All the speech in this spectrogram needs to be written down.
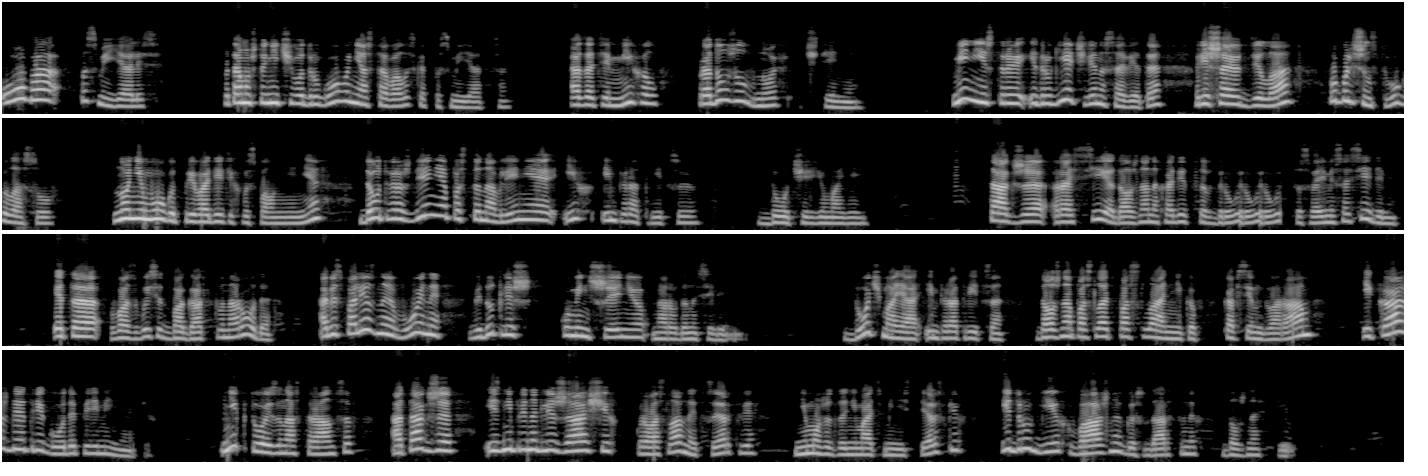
Оба посмеялись, потому что ничего другого не оставалось, как посмеяться. А затем Михаил продолжил вновь чтение. Министры и другие члены совета решают дела по большинству голосов, но не могут приводить их в исполнение до утверждения постановления их императрицей, дочерью моей. Также Россия должна находиться в дружбе со своими соседями. Это возвысит богатство народа, а бесполезные войны ведут лишь к уменьшению народонаселения. Дочь моя, императрица, должна послать посланников ко всем дворам и каждые три года переменять их. Никто из иностранцев, а также из непринадлежащих к православной церкви не может занимать министерских и других важных государственных должностей.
